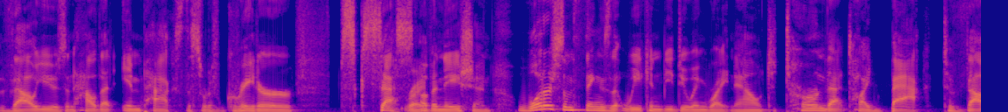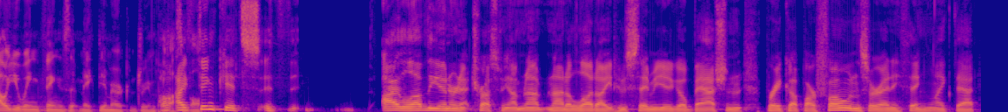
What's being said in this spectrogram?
values and how that impacts the sort of greater success Right. of a nation. What are some things that we can be doing right now to turn that tide back to valuing things that make the American dream Well, possible? I think it's it's. I love the internet. Trust me, I'm not not a luddite who's saying we need to go bash and break up our phones or anything like that.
